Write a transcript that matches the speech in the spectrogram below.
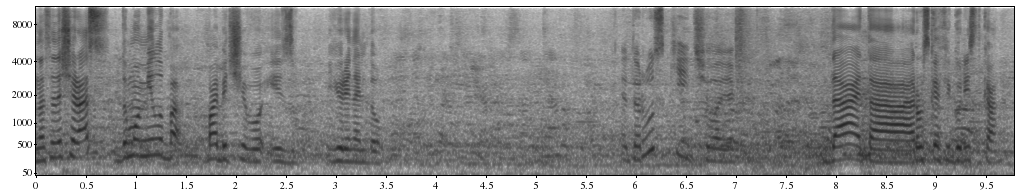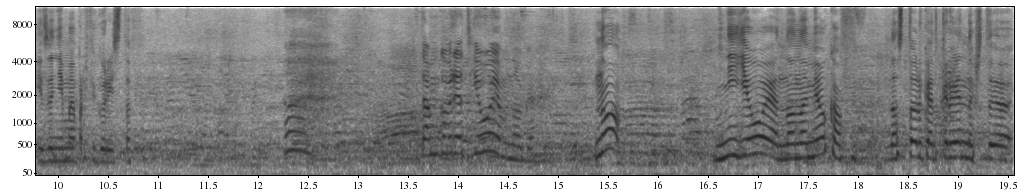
На следующий раз, думаю, Милу Ба- Бабичеву из Юрия на льду. Это русский человек. Да, это русская фигуристка из аниме про фигуристов. Там, говорят, Йоя много. Ну, не Йоя, но намеков настолько откровенных, что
